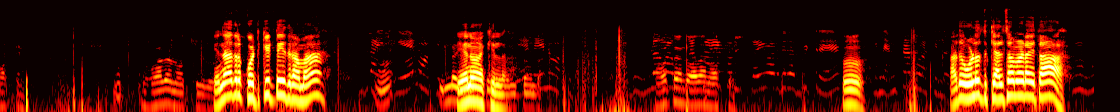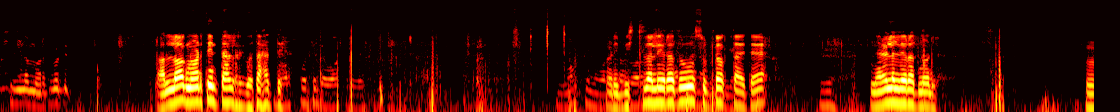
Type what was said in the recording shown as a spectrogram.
ಹೋಗ್ತೀನಿ. ಏನಾದ್ರೂ ಕೊಟ್ಕಿಟ್ಟಿದ್ರಮ್ಮ? ಏನೂ ಹಾಕಿಲ್ಲ. ಹ್ಞೂ ಅದು ಉಳಿದು ಕೆಲಸ ಮಾಡಾಯ್ತಾ? ಅಲ್ಲೋಗಿ ನೋಡ್ತೀನಿ ತಲ್ರಿ, ಗೊತ್ತಾಗತ್ತೆ. ನೋಡಿ, ಬಿಸಿಲಲ್ಲಿರೋದು ಸುಟ್ಟೋಗ್ತೈತೆ. ನೆರಳಲ್ಲಿರೋದು ನೋಡಿ. ಹ್ಞೂ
